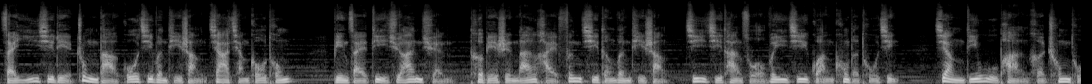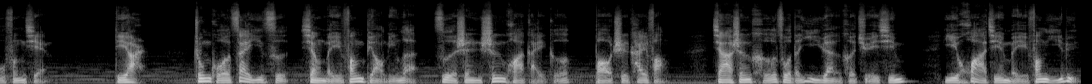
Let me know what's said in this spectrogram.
在一系列重大国际问题上加强沟通，并在地区安全，特别是南海分歧等问题上积极探索危机管控的途径，降低误判和冲突风险。第二，中国再一次向美方表明了自身深化改革、保持开放、加深合作的意愿和决心，以化解美方疑虑，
